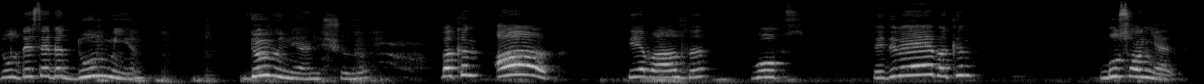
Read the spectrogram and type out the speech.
dur dese de durmayın. Dövün yani şunu. Bakın ak diye bağırdı. Whoops. Dedi ve bakın bu son geldi.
